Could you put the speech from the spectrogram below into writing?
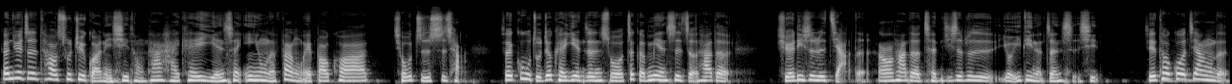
根据这套数据管理系统，它还可以延伸应用的范围，包括求职市场。所以雇主就可以验证说，这个面试者他的学历是不是假的，然后他的成绩是不是有一定的真实性。其实，透过这样的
